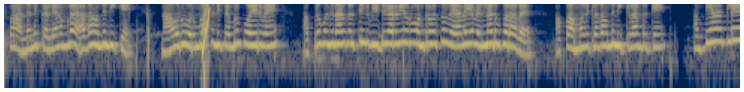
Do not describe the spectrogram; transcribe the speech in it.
இப்ப அண்ணனுக்கு கல்யாணம்ல அதான் வந்து நிக்கேன். நான் ஒரு ஒரு மாசம் நிப்பேன் அப்புறம் போயிருவேன். அப்புறம் கொஞ்ச நாள் கழிச்சு எங்க வீட்டுக்காரவே ஒரு ஒன்றரை வருஷம் வேலையா வெளிநாடு போறாவ. அப்ப அம்மா வீட்டில் தான் வந்து நிக்கலான் இருக்கேன். அப்படியே மக்களே?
